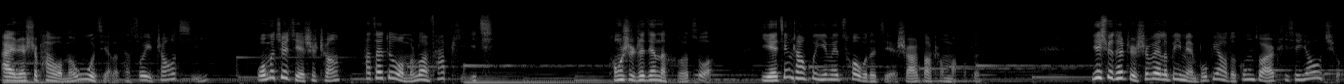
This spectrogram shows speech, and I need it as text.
爱人是怕我们误解了他，所以着急，我们却解释成他在对我们乱发脾气。同事之间的合作，也经常会因为错误的解释而造成矛盾。也许他只是为了避免不必要的工作而提些要求，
